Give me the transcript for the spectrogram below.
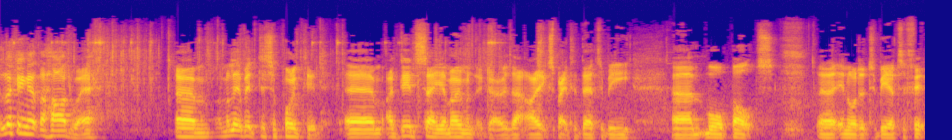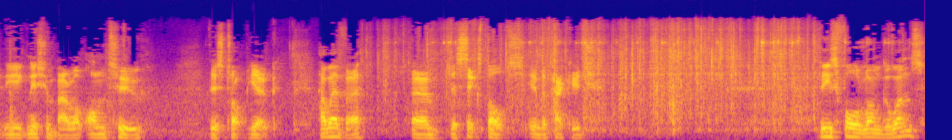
looking at the hardware, um, I'm a little bit disappointed. Um, I did say a moment ago that I expected there to be um, more bolts uh, in order to be able to fit the ignition barrel onto this top yoke. However, um, there's six bolts in the package. These four longer ones,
